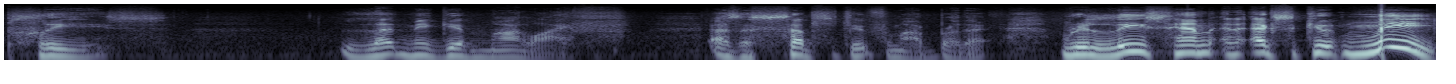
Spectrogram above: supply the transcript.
please let me give my life as a substitute for my brother. Release him and execute me.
